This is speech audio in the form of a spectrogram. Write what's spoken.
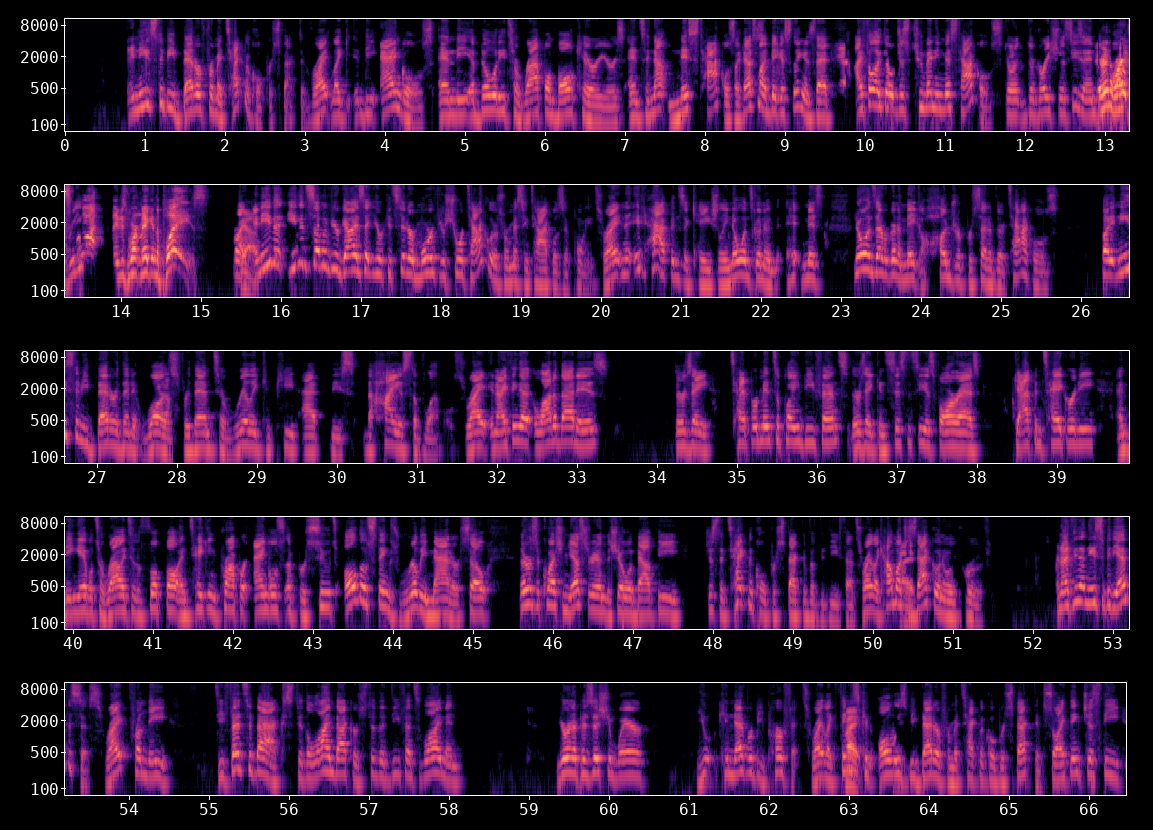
it needs to be better from a technical perspective, right? Like eh, the angles and the ability to wrap on ball carriers and to not miss tackles. Like that's my biggest thing is that. I felt like there were just too many missed tackles during the duration of the season. And They're in the right spot. They just weren't making the plays. Right. Yeah. And even even some of your guys that you consider more of your short tacklers were missing tackles at points, right? And it happens occasionally. No one's gonna hit miss, no one's ever gonna make a hundred percent of their tackles but it needs to be better than it was yeah. for them to really compete at these the highest of levels, right? And I think that a lot of that is there's a temperament to playing defense, there's a consistency as far as gap integrity and being able to rally to the football and taking proper angles of pursuits. All those things really matter. So there was a question yesterday on the show about the just the technical perspective of the defense, right? Like how much right. is that going to improve? And I think that needs to be the emphasis, right? From the defensive backs to the linebackers to the defensive linemen, you're in a position where you can never be perfect, right? Like things right. can always be better from a technical perspective. So I think just the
